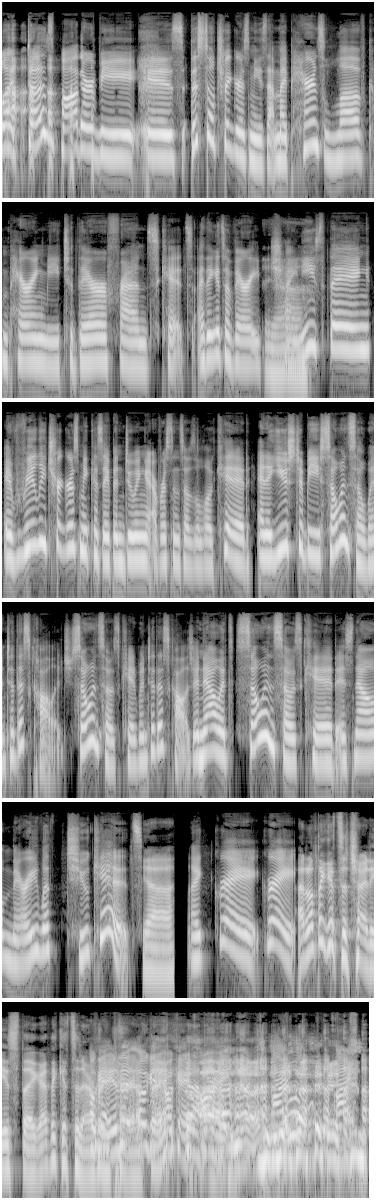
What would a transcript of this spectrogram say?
what does bother me is this still triggers me is that my parents love comparing me to their friends' kids. I think it's a very Yeah. Chinese thing. It really triggers me because they've been doing it ever since I was a little kid. And it used to be so and so went to this college, so and so's kid went to this college. And now it's so and so's kid is now married with two kids. Yeah. Like, great, great. I don't think it's a Chinese thing. I think it's an every Okay, it? Okay, thing. okay, all right. yeah, I would- I,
